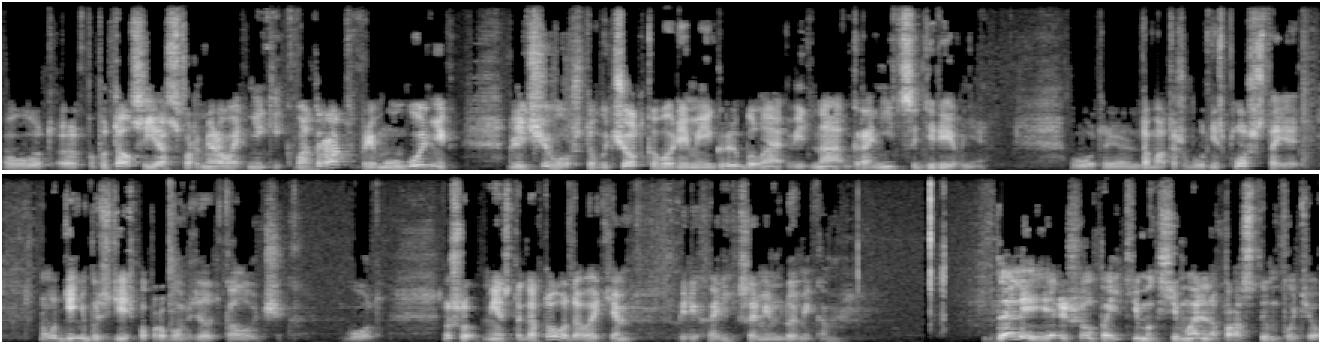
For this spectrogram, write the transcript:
Вот. Э, попытался я сформировать некий квадрат, прямоугольник. Для чего? Чтобы четко во время игры была видна граница деревни. Вот. Дома-то же будут не сплошь стоять. Ну, вот где-нибудь здесь попробуем сделать колодчик. Вот. Ну что, место готово, давайте переходить к самим домикам. Далее я решил пойти максимально простым путем.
